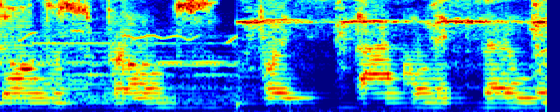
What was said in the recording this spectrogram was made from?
Todos prontos, pois está começando.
